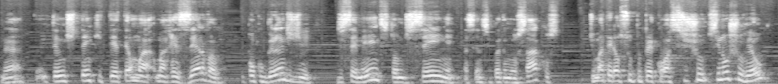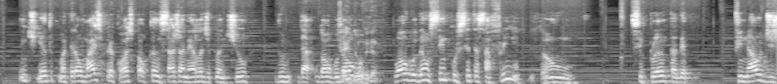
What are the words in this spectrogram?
né? Então a gente tem que ter até uma, uma reserva um pouco grande de, de sementes, em torno de 100 a 150 mil sacos, de material super precoce. Se, se não choveu, a gente entra com material mais precoce para alcançar a janela de plantio do, da, do algodão. Sem dúvida. O algodão 100% é safrinha, então se planta de final de,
